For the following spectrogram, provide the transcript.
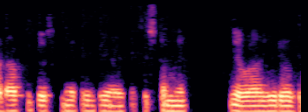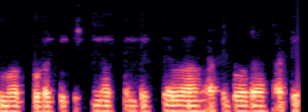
అడాప్ట్ చేసుకున్నటువంటి ఆ యొక్క సిస్టమ్ని దేవా ఈ రోజు మాకు కూడా చూపిస్తున్నారు తండ్రి. దేవా అతి బోధ అతి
